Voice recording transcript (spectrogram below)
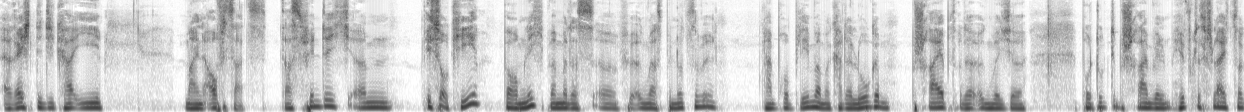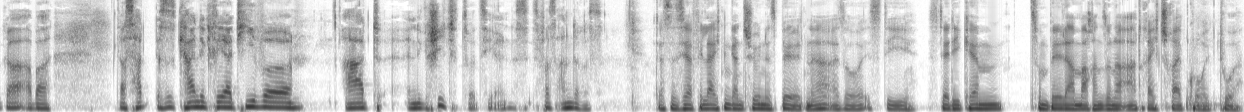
errechnet die KI meinen Aufsatz. Das finde ich ähm, ist okay. Warum nicht, wenn man das äh, für irgendwas benutzen will? Kein Problem, wenn man Kataloge beschreibt oder irgendwelche Produkte beschreiben will, hilft es vielleicht sogar, aber das hat, das ist keine kreative Art, eine Geschichte zu erzählen. Das ist was anderes. Das ist ja vielleicht ein ganz schönes Bild, ne? Also ist die Steadicam zum Bildermachen so eine Art Rechtschreibkorrektur.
